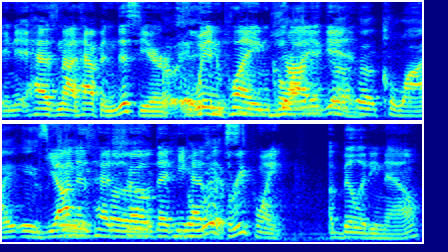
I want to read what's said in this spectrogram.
and it has not happened this year when playing Kawhi Giannis- again. Uh, uh, Kawhi is Giannis in, has uh, showed that he has West. a three point ability now.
